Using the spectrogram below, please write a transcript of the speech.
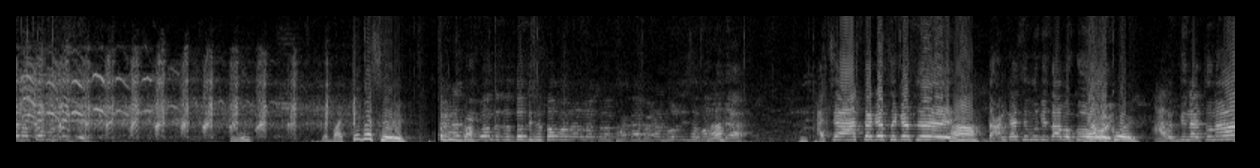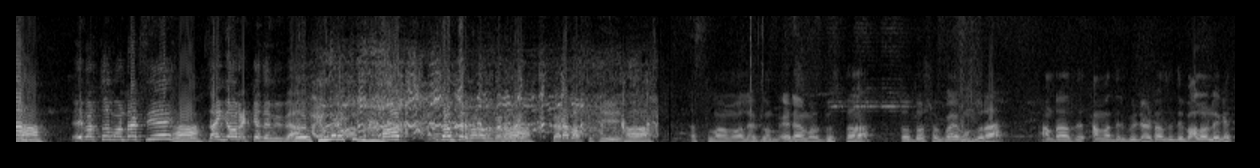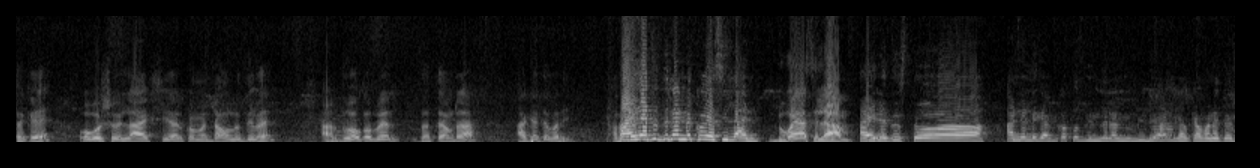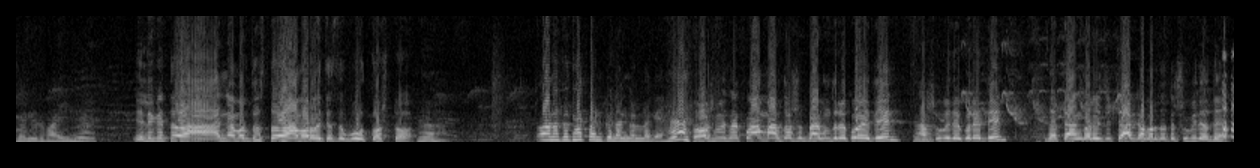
দৌড় দিছে বন্ধ দেয়া আচ্ছা আচ্ছা গেছে গেছে। হ্যাঁ। ধান গাইছে মুরগি যাব কই? আরেকদিন আইতো না? হ্যাঁ। এবার তো মন রাখছি। হ্যাঁ। জাঙ্গাও রাখতে দিবি। সব উদাম করে বেটা। হ্যাঁ। বেটা কি? হ্যাঁ। আসসালামু আলাইকুম এটা আমার দোস্ত। তো দর্শক ভাই বন্ধুরা আমরা আমাদের ভিডিওটা যদি ভালো লেগে থাকে অবশ্যই লাইক শেয়ার কমেন্ট ডাউনলোড দিবেন। আর দোয়া করবেন যাতে আমরা আগাইতে পারি। ভাই এতদিন আমি কই দুবাই আছিলাম। আই রে দোস্ত আনে লিগে আমি কতদিন ধরে আমি ভিডিও হালকা বানাইতে চাই ভাই না। তো আনে আমার দোস্ত আমার হইতেছে বহুত কষ্ট। হ্যাঁ। অনাতে থাকবেন কইলাঙ্গর লাগে হ্যাঁ? সবসময় থাকব আমার দর্শক ভাই বন্ধুরা কয়ে দিন আর সুবিধা করে দিন যাতে আঙ্গরের যে আবার যাতে সুবিধা দেয়।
